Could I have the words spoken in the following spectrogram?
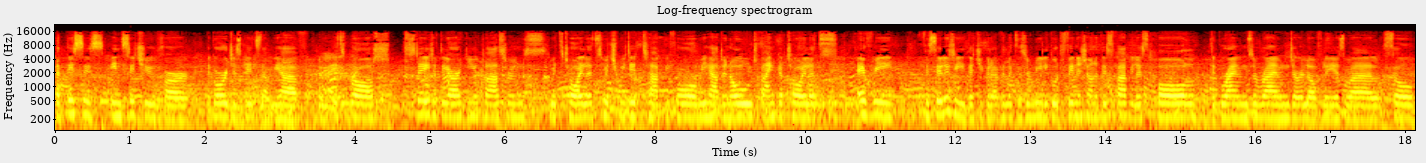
that this is in situ for the gorgeous kids that we have. It's brought state of the art new classrooms with toilets, which we didn't have before. We had an old bank of toilets. Every facility that you could have. Like there's a really good finish on it. This fabulous hall. The grounds around are lovely as well. So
